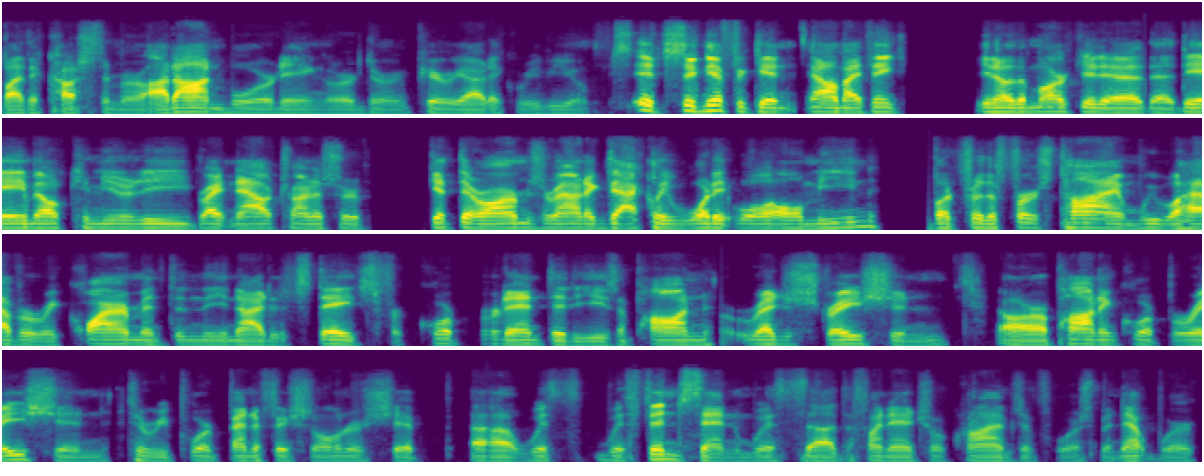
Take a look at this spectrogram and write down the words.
by the customer at onboarding or during periodic review. It's, it's significant. Um, I think you know the market, uh, the, the AML community right now, trying to sort of get their arms around exactly what it will all mean. But for the first time, we will have a requirement in the United States for corporate entities upon registration or upon incorporation to report beneficial ownership uh, with with FinCEN, with uh, the Financial Crimes Enforcement Network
